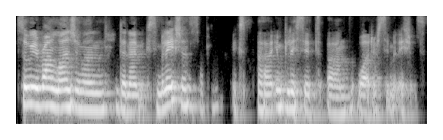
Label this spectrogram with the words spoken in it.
So we run Langevin dynamic simulations, uh, implicit um, water simulations.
